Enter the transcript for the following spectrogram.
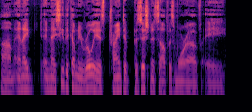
um, and I and I see the company really is trying to position itself as more of a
